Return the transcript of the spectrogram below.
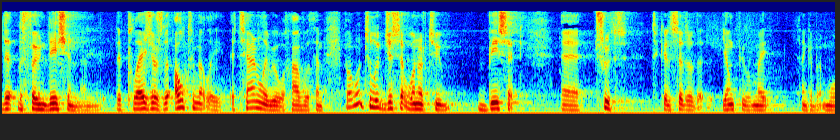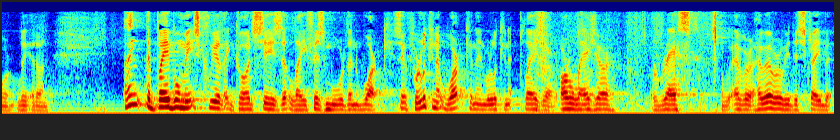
the, the, foundation and the pleasures that ultimately, eternally, we will have with Him. But I want to look just at one or two basic uh, truths to consider that young people might think about more later on. I think the Bible makes clear that God says that life is more than work. So if we're looking at work and then we're looking at pleasure or leisure or rest, or whatever, however we describe it,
